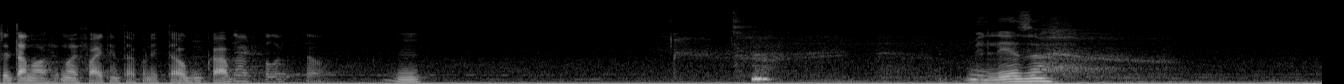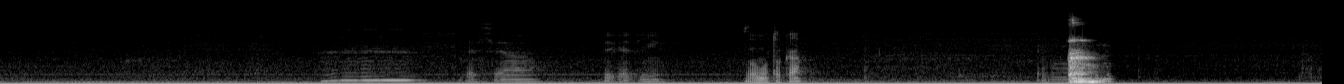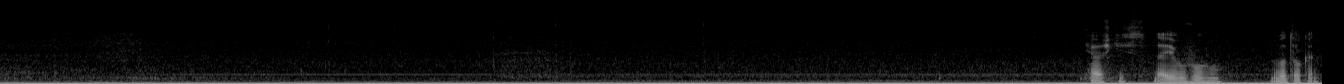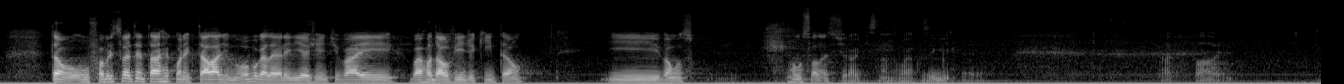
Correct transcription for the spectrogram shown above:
Se ele está no, no Wi-Fi, tentar conectar algum cabo. Não, ele falou que tá. Hum. Beleza. Essa é a pegadinha. Vamos tocar? Eu vou... Eu acho que isso, daí eu vou, vou tocando. Então, o Fabrício vai tentar reconectar lá de novo, galera, e a gente vai, vai rodar o vídeo aqui então. E vamos, vamos falar esse tirar aqui, senão não vai conseguir.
